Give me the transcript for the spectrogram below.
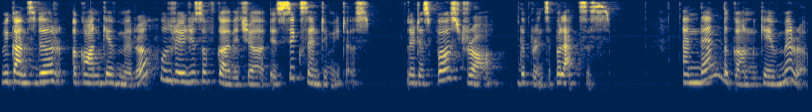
We consider a concave mirror whose radius of curvature is 6 centimeters. Let us first draw the principal axis and then the concave mirror.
